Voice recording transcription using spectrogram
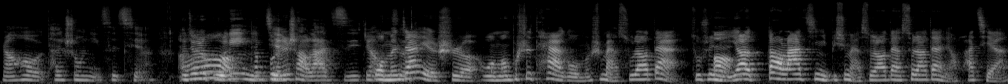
然后他就收你一次钱，我就是鼓励你减少垃圾这样子。我们家也是，我们不是 tag，我们是买塑料袋，就是嗯你要倒垃圾，你必须买塑料袋，塑料袋你要花钱。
